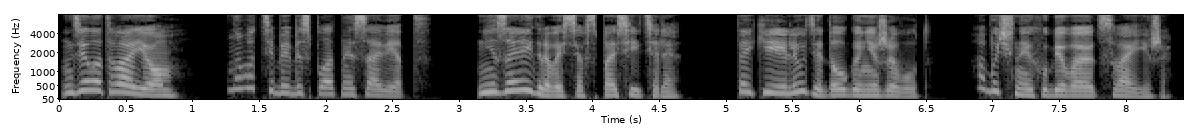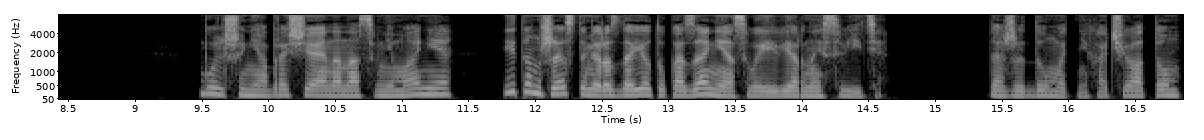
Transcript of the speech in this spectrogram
«Дело твоё. Ну вот тебе бесплатный совет. Не заигрывайся в спасителя. Такие люди долго не живут. Обычно их убивают свои же». Больше не обращая на нас внимания, Итан жестами раздает указания о своей верной свите. Даже думать не хочу о том,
